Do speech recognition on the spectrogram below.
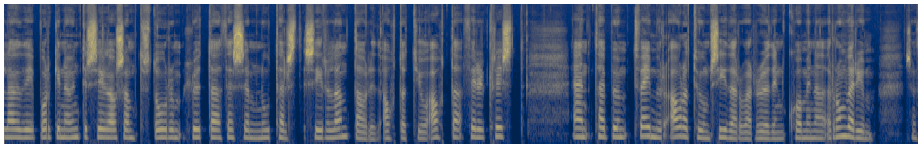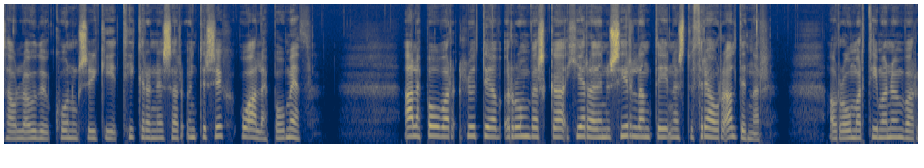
lagði borgina undir sig á samt stórum hluta þess sem nútelst Sýrland árið 88 fyrir Krist en tæpum tveimur áratugum síðar var röðin komin að Rómverjum sem þá lögðu konungsríki Tigranesar undir sig og Aleppo með. Aleppo var hluti af rómverska héræðinu Sýrlandi næstu þrjár aldinnar. Á rómartímanum var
